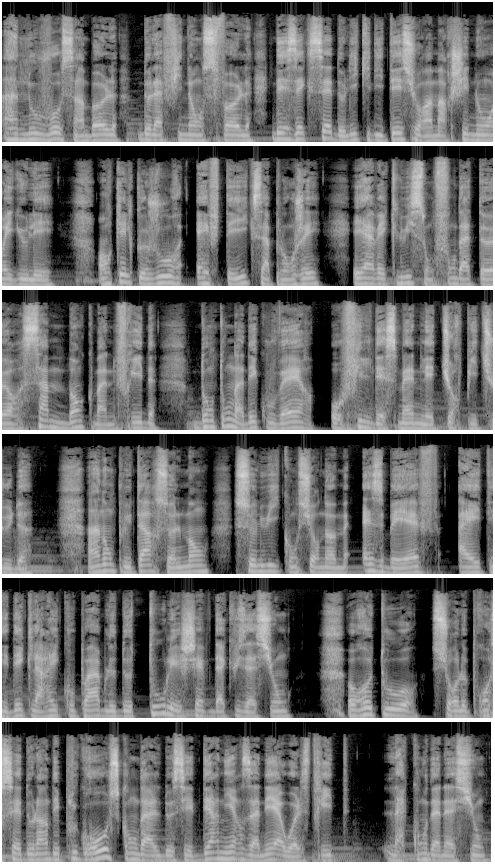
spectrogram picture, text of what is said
un nouveau symbole de la finance folle, des excès de liquidité sur un marché non régulé. En quelques jours, FTX a plongé, et avec lui son fondateur, Sam Bankman-Fried, dont on a découvert au fil des semaines les turpitudes. Un an plus tard seulement, celui qu'on surnomme SBF a été déclaré coupable de tous les chefs d'accusation. Retour sur le procès de l'un des plus gros scandales de ces dernières années à Wall Street, la condamnation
